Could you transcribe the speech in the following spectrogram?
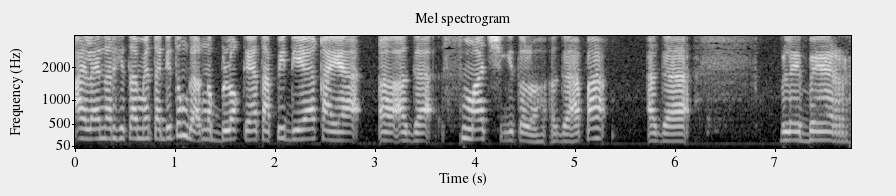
eyeliner hitamnya tadi tuh nggak ngeblok ya, tapi dia kayak uh, agak smudge gitu loh, agak apa? Agak bleber.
